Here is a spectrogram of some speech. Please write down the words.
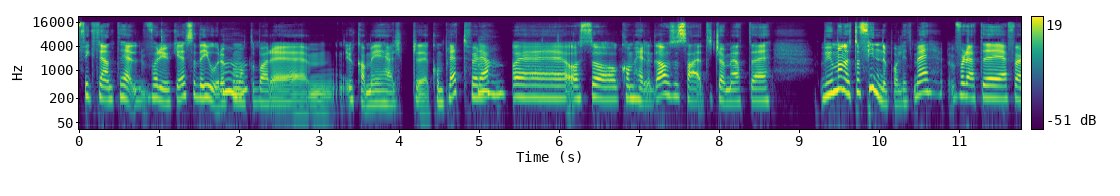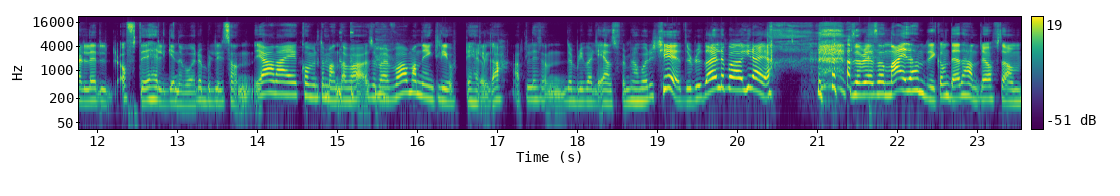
Fikk trent hele forrige uke, så det gjorde på en Mhm. måte bare um, uka mi helt eh, komplett, føler jeg. Mhm. Og, eh, og så kom helga, og så sa jeg til Chummy at eh, vi må nødt til å finne på litt mer. At eh, jeg føler ofte helgene våre blir litt sånn Ja, nei, kommer til mandag, hva, så bare, hva har man egentlig gjort i helga? At liksom, det blir veldig ensformig. Han bare Kjeder du deg, eller hva er greia? så blir jeg sånn Nei, det handler ikke om det. Det handler ofte om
